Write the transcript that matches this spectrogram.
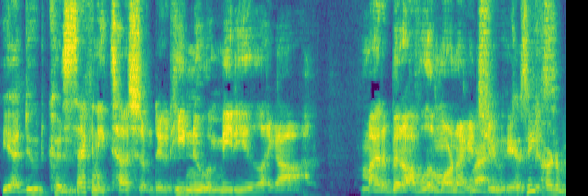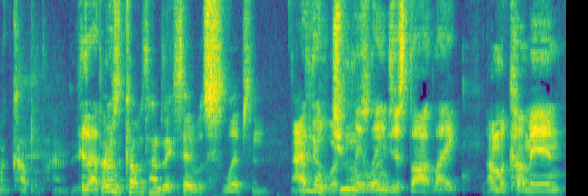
Yeah, dude couldn't. The second he touched him, dude, he knew immediately, like, ah, might have bit off a little more than I can chew here. because he hurt him a couple times. Because there was a couple times they said it was slips, and I, I think Julian Lane just thought, like, I'm to come in.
